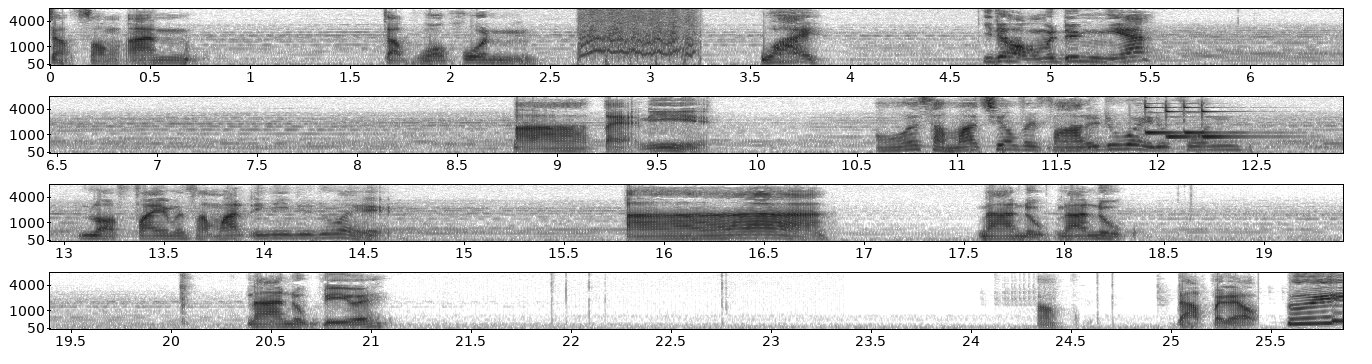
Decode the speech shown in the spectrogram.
จับสองอัน จับหัวคนวายอีดอกมาดึงอย่างเงี้ย อ่า แตะนี่อ๋อสามารถเชื่อมไฟฟ้าได้ด้วยทุกคน หลอดไฟมันสามารถไอ้นี่ได้ด้วย อ่า นาหนุกนาหนุกนาหนุกดีเว้ยเอา ดับไปแล้วเฮ้ย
